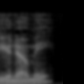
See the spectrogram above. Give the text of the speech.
Do you know me?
